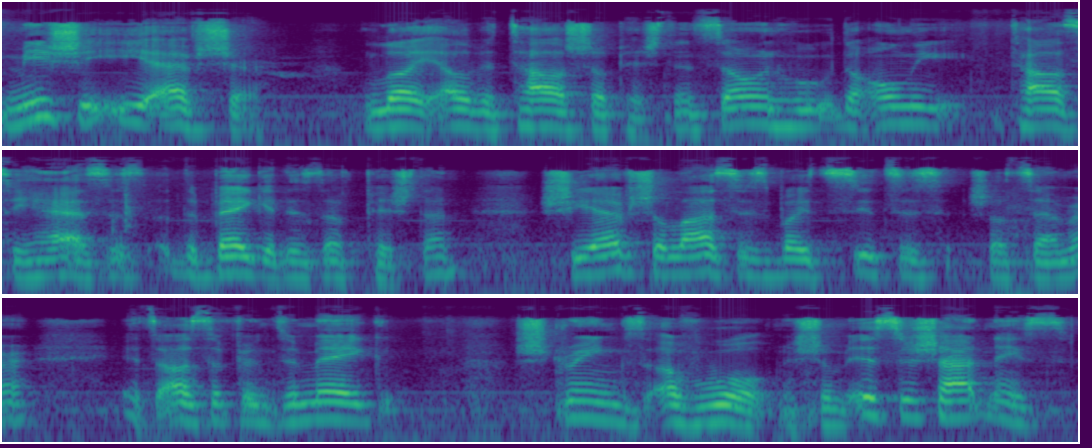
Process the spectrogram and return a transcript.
mishi efsher, loy el betal shel pishtan. Someone who the only talis he has is the beged is of pishtan. Shiev shalas is by tzitzis shel tzemer. It's also for him to make strings of wool. Mishum isser shatnes.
